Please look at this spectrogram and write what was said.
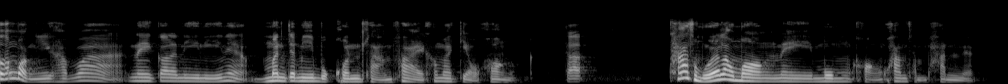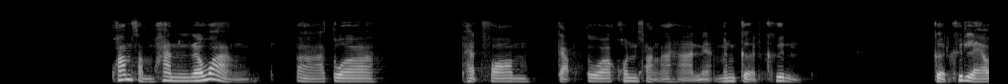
ต้องบอกงี้ครับว่าในกรณีนี้เนี่ย มันจะมีบุคคลสามฝ่ายเข้ามาเกี่ยวข้อง ครับ ถ้าสมมุติว่าเรามองในมุมของความสัมพันธ์เนี่ย ความสัมพันธ์ระหว่างอ่าตัวแพลตฟอร์มกับตัวคนสั่งอาหารเนี่ย มันเกิดขึ้น เกิดขึ้นแล้ว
